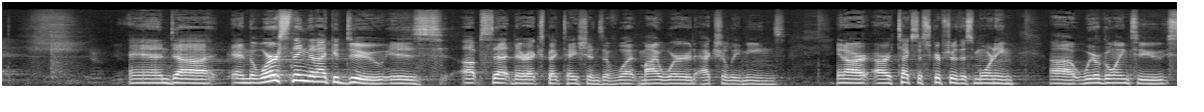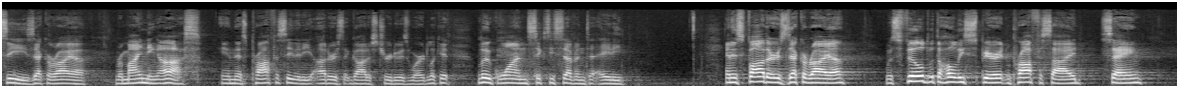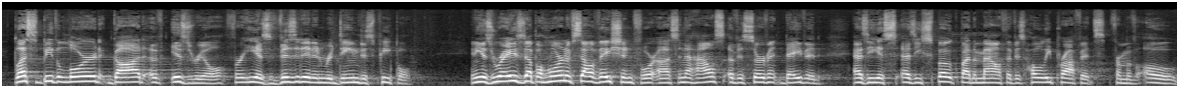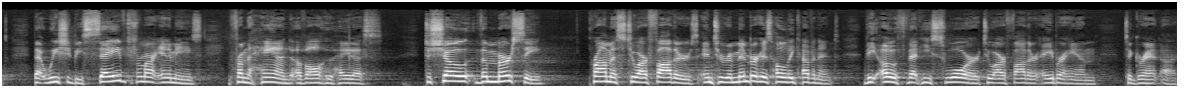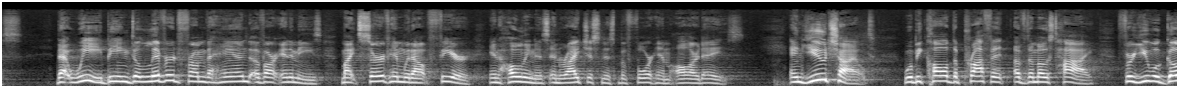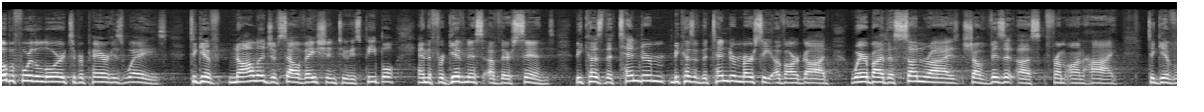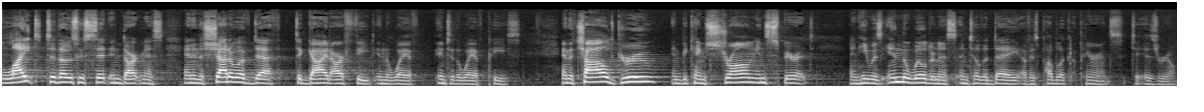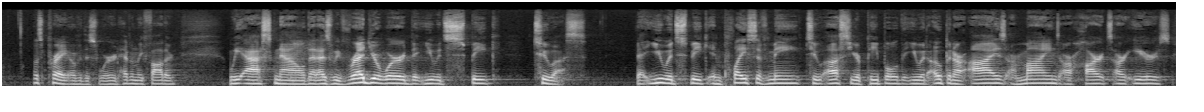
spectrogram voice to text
And, uh, and the worst thing that I could do is upset their expectations of what my word actually means. In our, our text of scripture this morning, uh, we're going to see Zechariah reminding us in this prophecy that he utters that God is true to his word. Look at Luke 1 67 to 80. And his father, Zechariah, was filled with the Holy Spirit and prophesied, saying, Blessed be the Lord God of Israel, for he has visited and redeemed his people. And he has raised up a horn of salvation for us in the house of his servant David, as he, is, as he spoke by the mouth of his holy prophets from of old, that we should be saved from our enemies, from the hand of all who hate us, to show the mercy promised to our fathers and to remember his holy covenant, the oath that he swore to our father Abraham to grant us, that we, being delivered from the hand of our enemies, might serve him without fear in holiness and righteousness before him all our days. And you, child, will be called the prophet of the Most High, for you will go before the Lord to prepare his ways to give knowledge of salvation to his people and the forgiveness of their sins because the tender because of the tender mercy of our God whereby the sunrise shall visit us from on high to give light to those who sit in darkness and in the shadow of death to guide our feet in the way of, into the way of peace. And the child grew and became strong in spirit and he was in the wilderness until the day of his public appearance to Israel. Let's pray over this word. Heavenly father we ask now that as we've read your word, that you would speak to us, that you would speak in place of me to us, your people, that you would open our eyes, our minds, our hearts, our ears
